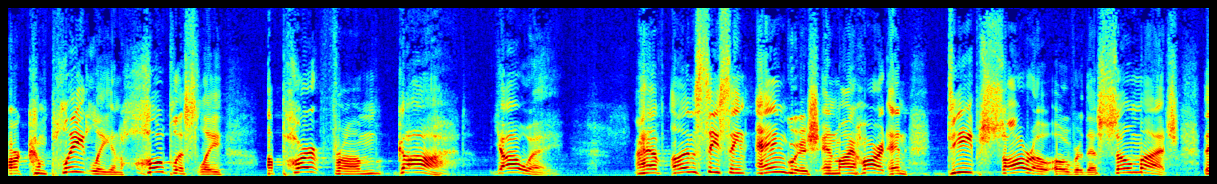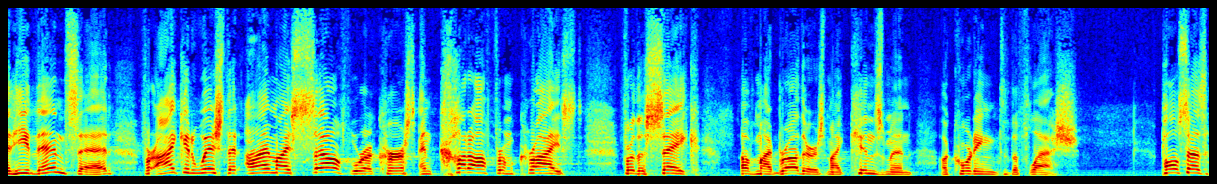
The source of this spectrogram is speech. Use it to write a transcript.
are completely and hopelessly apart from God, Yahweh. I have unceasing anguish in my heart and deep sorrow over this, so much that he then said, For I could wish that I myself were accursed and cut off from Christ for the sake of my brothers, my kinsmen, according to the flesh. Paul says,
